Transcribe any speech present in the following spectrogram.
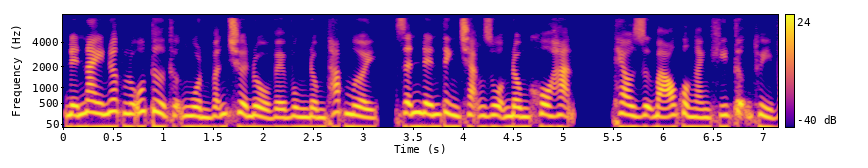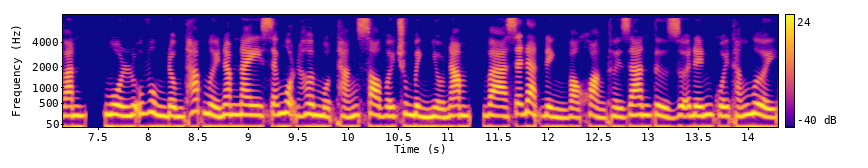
đến nay nước lũ từ thượng nguồn vẫn chưa đổ về vùng Đồng Tháp 10, dẫn đến tình trạng ruộng đồng khô hạn. Theo dự báo của ngành khí tượng thủy văn, mùa lũ vùng Đồng Tháp 10 năm nay sẽ muộn hơn một tháng so với trung bình nhiều năm, và sẽ đạt đỉnh vào khoảng thời gian từ giữa đến cuối tháng 10.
